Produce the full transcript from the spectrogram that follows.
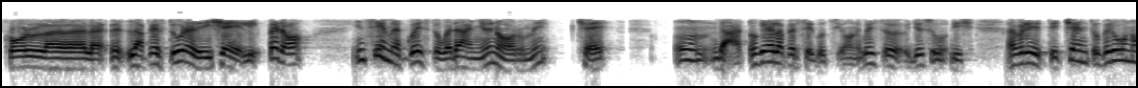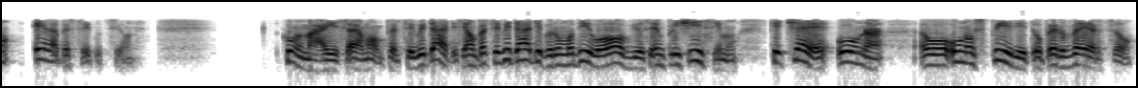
con l'apertura dei cieli, però insieme a questo guadagno enorme c'è un dato che è la persecuzione. Questo Gesù dice avrete cento per uno e la persecuzione. Come mai siamo perseguitati? Siamo perseguitati per un motivo ovvio, semplicissimo, che c'è una, uno spirito perverso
